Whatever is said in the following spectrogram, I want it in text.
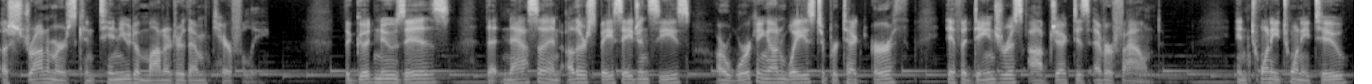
astronomers continue to monitor them carefully. The good news is that NASA and other space agencies are working on ways to protect Earth if a dangerous object is ever found. In 2022,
